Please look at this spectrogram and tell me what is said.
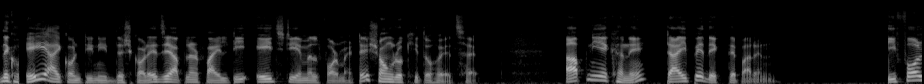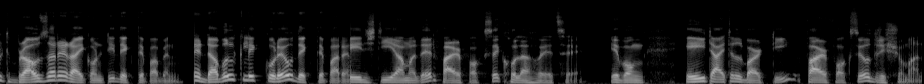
দেখুন, এই আইকনটি নির্দেশ করে যে আপনার ফাইলটি এইচটিএমএল ফরম্যাটে সংরক্ষিত হয়েছে। আপনি এখানে টাইপে দেখতে পারেন। ডিফল্ট ব্রাউজারের আইকনটি দেখতে পাবেন। ডাবল ক্লিক করেও দেখতে পারেন। পেজটি আমাদের ফায়ারফক্সে খোলা হয়েছে এবং এই টাইটেল বারটি ফায়ারফক্সেও দৃশ্যমান।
